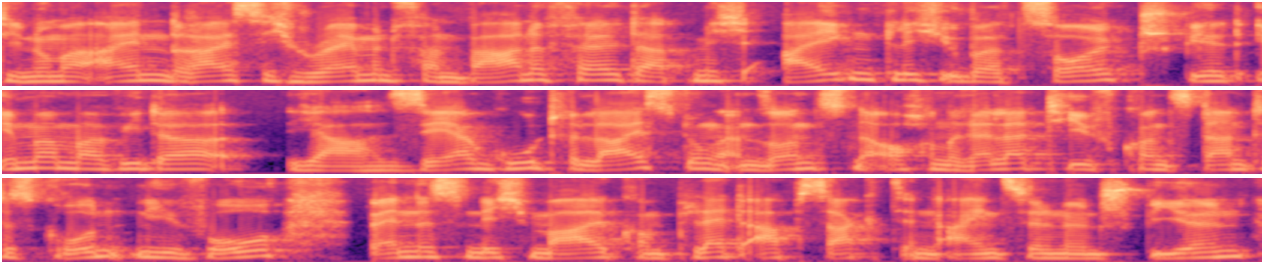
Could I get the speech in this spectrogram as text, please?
Die Nummer 31, Raymond van Barneveld, hat mich eigentlich überzeugt, spielt immer mal wieder ja sehr gute Leistung, ansonsten auch ein relativ konstantes Grundniveau, wenn es nicht mal komplett absackt in einzelnen Spielen.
